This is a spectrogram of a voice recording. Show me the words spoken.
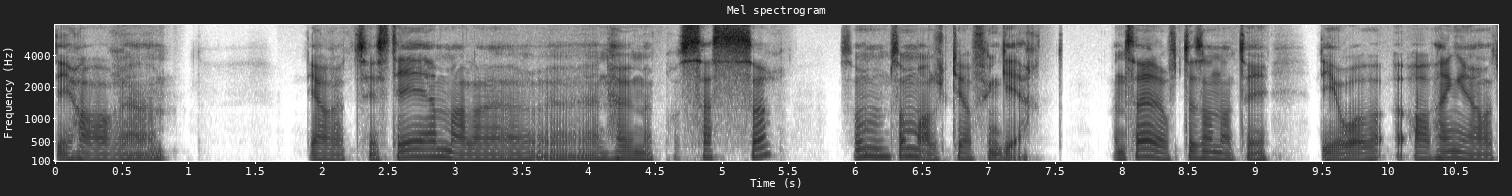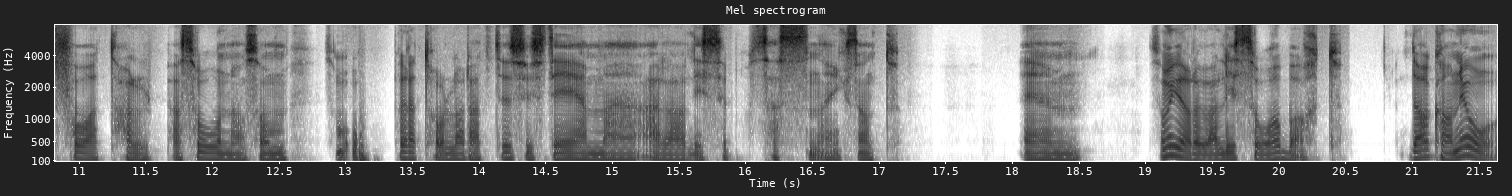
De har, uh, de har et system eller uh, en haug med prosesser som, som, alltid har fungert. Men så er det ofte sånn at de, de er avhengig av et fåtall personer som, som, opprettholder dette systemet eller disse prosessene, ikke sant, um, som gjør det veldig sårbart. Da kan jo,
